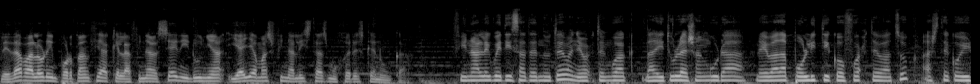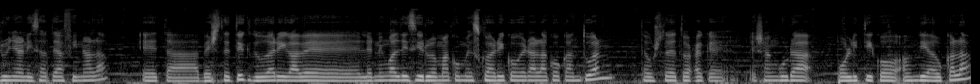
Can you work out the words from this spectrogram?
le da valor e importancia a que la final sea en Iruña y haya más finalistas mujeres que nunca. Finalek beti izaten dute, baina ortengoak baditula esangura nahi bada politiko fuerte batzuk, asteko iruñan izatea finala, eta bestetik dudari gabe lehenengo aldiz hiru emakumezko hariko geralako kantuan, eta uste dut horrek eh, esangura politiko handia daukala,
